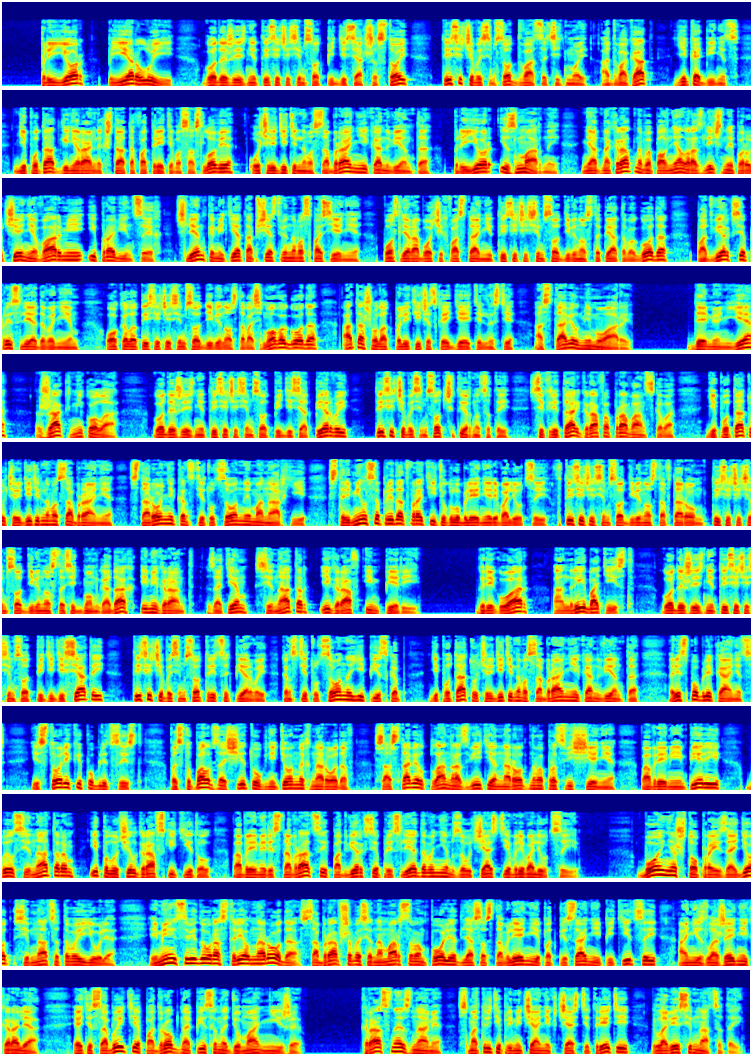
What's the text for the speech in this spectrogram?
Приор Пьер Луи, годы жизни 1756-1827, адвокат, якобинец, депутат Генеральных Штатов от третьего сословия, учредительного собрания и конвента, приор из Марны, неоднократно выполнял различные поручения в армии и провинциях, член Комитета общественного спасения. После рабочих восстаний 1795 года подвергся преследованиям. Около 1798 года отошел от политической деятельности, оставил мемуары. Де Мюнье, Жак Никола. Годы жизни 1751 1814, секретарь графа Прованского, депутат учредительного собрания, сторонник конституционной монархии, стремился предотвратить углубление революции. В 1792-1797 годах эмигрант, затем сенатор и граф империи. Григуар Анри Батист, годы жизни 1750 1831, конституционный епископ, депутат учредительного собрания конвента, республиканец, историк и публицист, выступал в защиту угнетенных народов, составил план развития народного просвещения, во время империи был сенатором и получил графский титул, во время реставрации подвергся преследованиям за участие в революции. Бойня, что произойдет 17 июля. Имеется в виду расстрел народа, собравшегося на Марсовом поле для составления и подписания петиций о низложении короля. Эти события подробно описаны Дюма ниже. Красное знамя. Смотрите примечание к части 3, главе 17.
